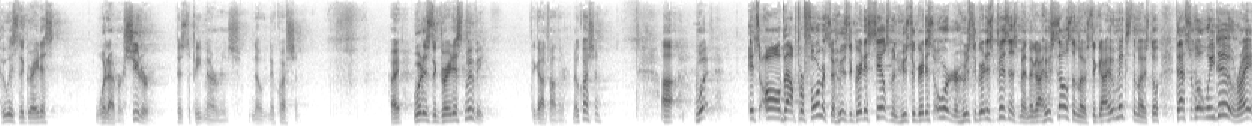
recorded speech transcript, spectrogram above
Who is the greatest? Whatever. Shooter, Pistol Pete Maravich, no, no question. All right, what is the greatest movie? The Godfather, no question. Uh, what, it's all about performance. So, who's the greatest salesman? Who's the greatest orator? Who's the greatest businessman? The guy who sells the most, the guy who makes the most. That's what we do, right?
